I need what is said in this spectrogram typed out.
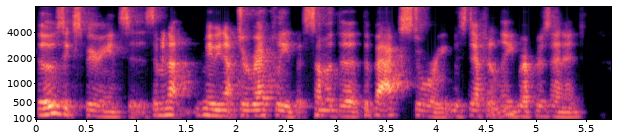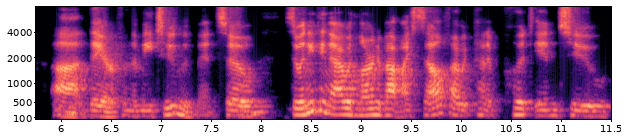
those experiences. I mean, not maybe not directly, but some of the the backstory was definitely represented uh, there from the Me Too movement. So, so anything that I would learn about myself, I would kind of put into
